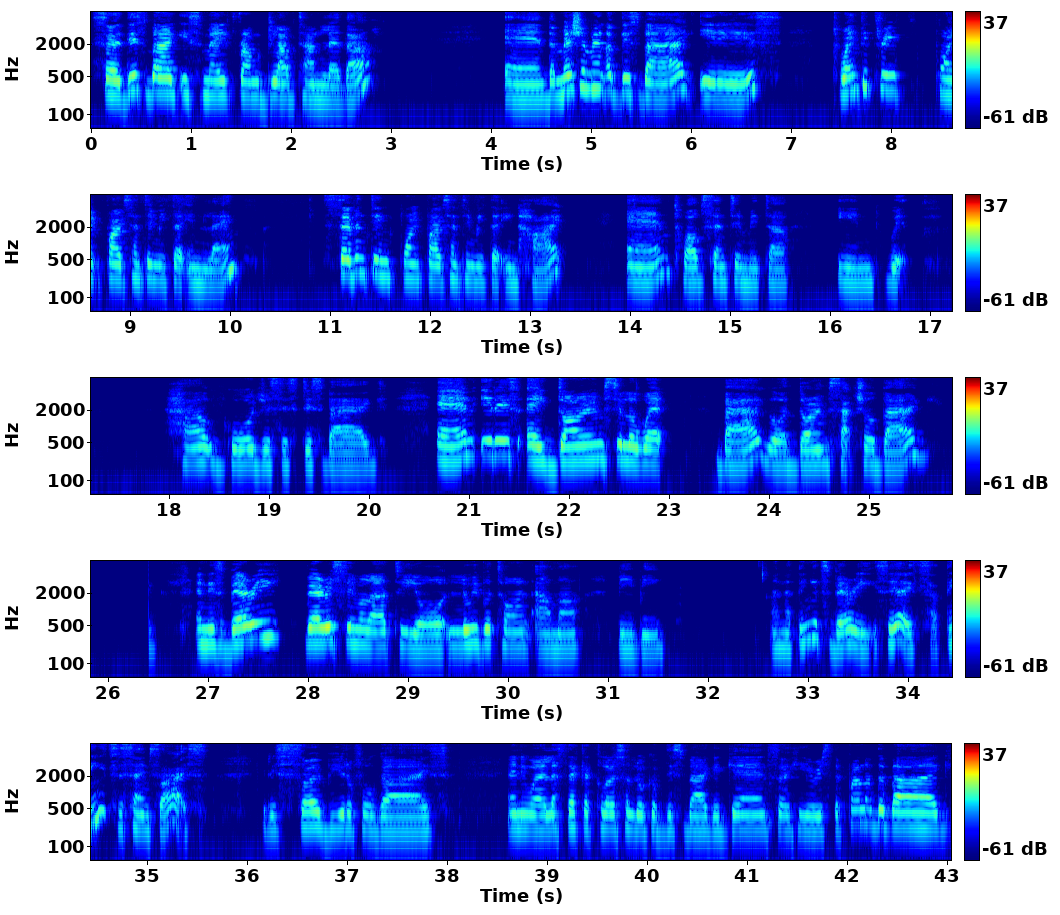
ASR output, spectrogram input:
So this bag is made from glove tan leather and the measurement of this bag it is 23.5 centimeter in length 17.5 centimeter in height and 12 centimeter in width. How gorgeous is this bag? And it is a dome silhouette bag or dome satchel bag. And it's very very similar to your Louis Vuitton Alma BB and I think it's very yeah it's I think it's the same size. It is so beautiful guys. Anyway let's take a closer look of this bag again. So here is the front of the bag.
